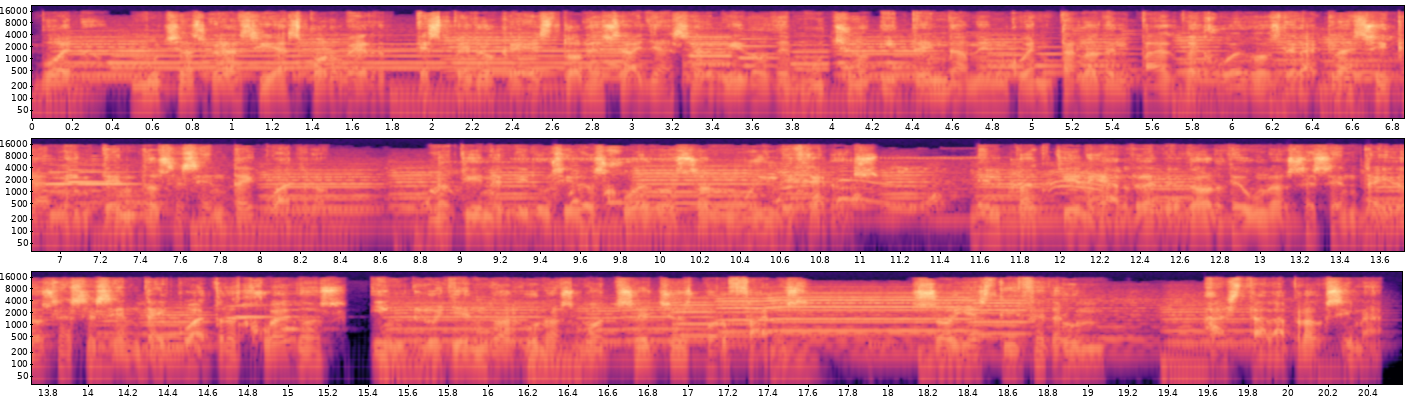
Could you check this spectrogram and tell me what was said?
Bueno, muchas gracias por ver, espero que esto les haya servido de mucho y tengan en cuenta lo del pack de juegos de la clásica Nintendo 64. No tiene virus y los juegos son muy ligeros. El pack tiene alrededor de unos 62 a 64 juegos, incluyendo algunos mods hechos por fans. Soy Steve Drum. Hasta la próxima.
